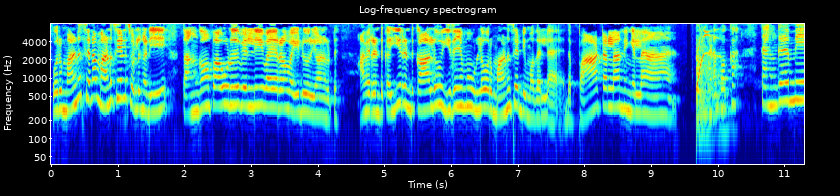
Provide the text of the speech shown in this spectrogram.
ஒரு மனுஷனா மனுஷன்னு சொல்லுங்கடி. தங்கம் பவுனு வெள்ளி வைரம் வைடூரியான்னு அவன் ரெண்டு கையும் ரெண்டு காலும் இதயமும் உள்ள ஒரு மனுஷன்டி முதல்ல. இந்த பாட்டெல்லாம் நீங்கெல்லாம் அடப்போக்கா தங்கமே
